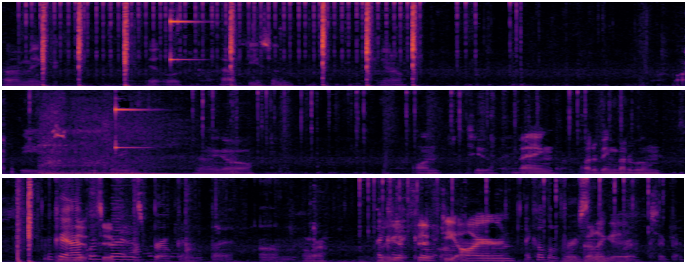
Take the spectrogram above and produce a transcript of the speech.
gotta make it look half decent, you know. Block these, two, three. And then we go one, two, bang, bada bing, bada boom. Okay, You Aqua's bed is broken, but um, Okay. I We get couldn't kill 50 them. iron. I killed them first. We're gonna and then get- broke their bed.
